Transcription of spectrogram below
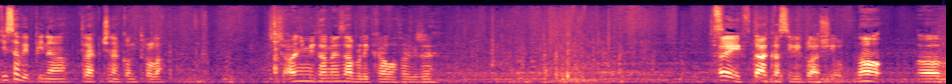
kde sa vypína trakčná kontrola? Ešte ani mi to nezablikalo, takže... Hej, vtáka si vyplašil. No, um,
